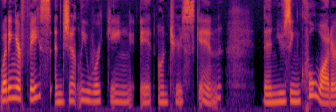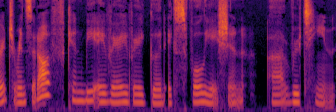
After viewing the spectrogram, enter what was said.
wetting your face and gently working it onto your skin then using cool water to rinse it off can be a very, very good exfoliation uh, routine.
